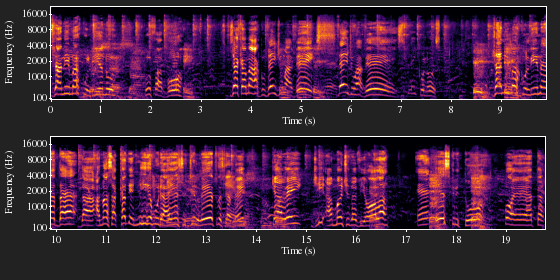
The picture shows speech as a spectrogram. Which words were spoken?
Jani Marculino, por favor. Zé Camargo, vem de uma vez, vem de uma vez, vem conosco. Jani Marculino é da, da a nossa Academia Muriaense de Letras também, que além de amante da viola, é. escritor, poeta,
